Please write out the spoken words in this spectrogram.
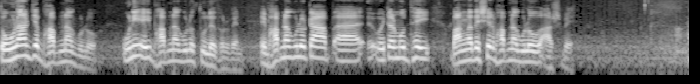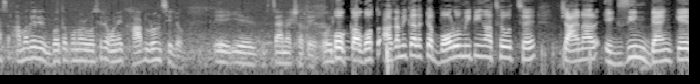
তো ওনার যে ভাবনাগুলো, উনি এই ভাবনাগুলো তুলে ধরবেন। এই ভাবনাগুলোটা ওইটার মধ্যেই বাংলাদেশের ভাবনাগুলো আসবে। আচ্ছা আমাদের গত পনেরো বছরে অনেক হার্ড লোন ছিল। চায়নার সাথে। ও গত, আগামীকাল একটা বড় মিটিং আছে হচ্ছে চায়নার এক্সিম ব্যাংকের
